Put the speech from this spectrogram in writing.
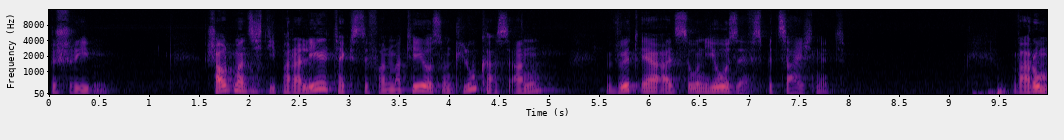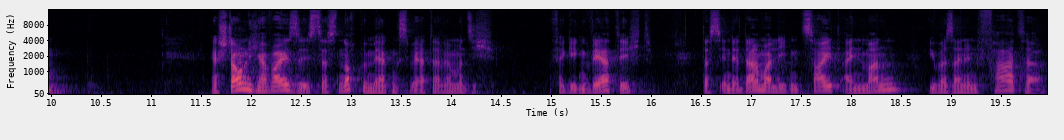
beschrieben. Schaut man sich die Paralleltexte von Matthäus und Lukas an, wird er als Sohn Josefs bezeichnet. Warum? Erstaunlicherweise ist das noch bemerkenswerter, wenn man sich vergegenwärtigt, dass in der damaligen Zeit ein Mann über seinen Vater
